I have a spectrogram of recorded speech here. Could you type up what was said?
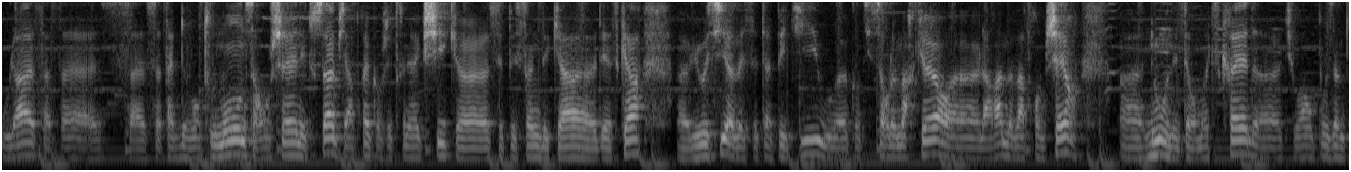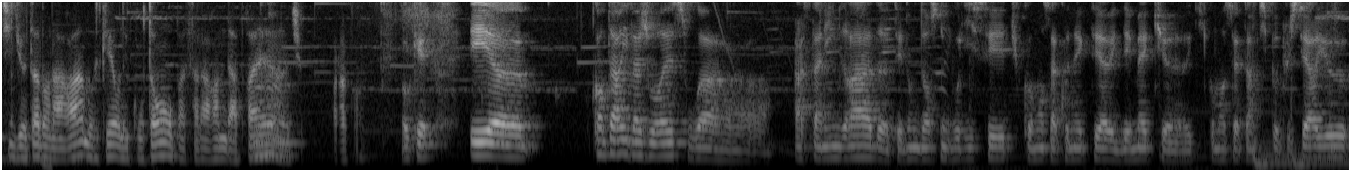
où là, ça, ça, ça s'attaque devant tout le monde, ça enchaîne et tout ça. Puis après, quand j'ai traîné avec Chic, CP5, DK, DSK, lui aussi avait cet appétit où quand il sort le marqueur, la rame va prendre cher. nous, on était en mode scred, tu vois, on pose un petit guetta dans la rame, ok, on est content, on passe à la rame d'après. Mmh. voilà, quoi. Ok. Et quand tu arrives à Jaurès ou à à Stalingrad, tu es donc dans ce nouveau lycée, tu commences à connecter avec des mecs euh, qui commencent à être un petit peu plus sérieux.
